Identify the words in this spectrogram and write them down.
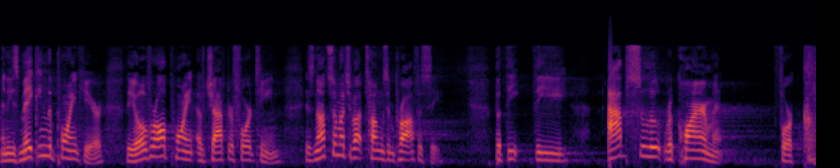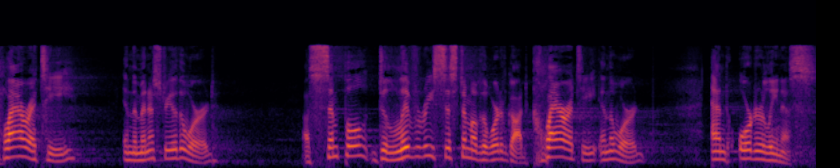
And he's making the point here the overall point of chapter 14 is not so much about tongues and prophecy, but the, the absolute requirement for clarity in the ministry of the word, a simple delivery system of the word of God, clarity in the word, and orderliness.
